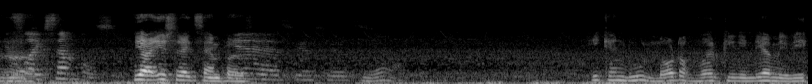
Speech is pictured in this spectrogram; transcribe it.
It's Yeah. like samples. Yeah, it's like samples. Yes, yes, yes. Yeah. He can do lot of work in India maybe.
